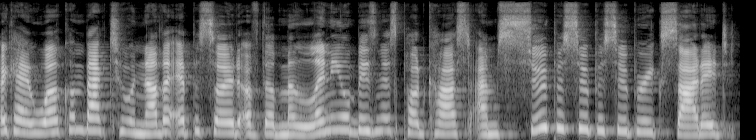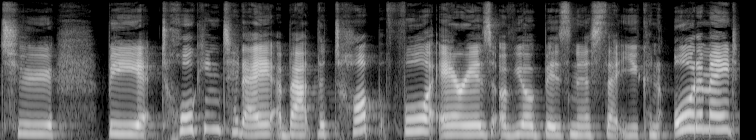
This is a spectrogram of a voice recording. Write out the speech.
Okay, welcome back to another episode of the Millennial Business Podcast. I'm super, super, super excited to be talking today about the top four areas of your business that you can automate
